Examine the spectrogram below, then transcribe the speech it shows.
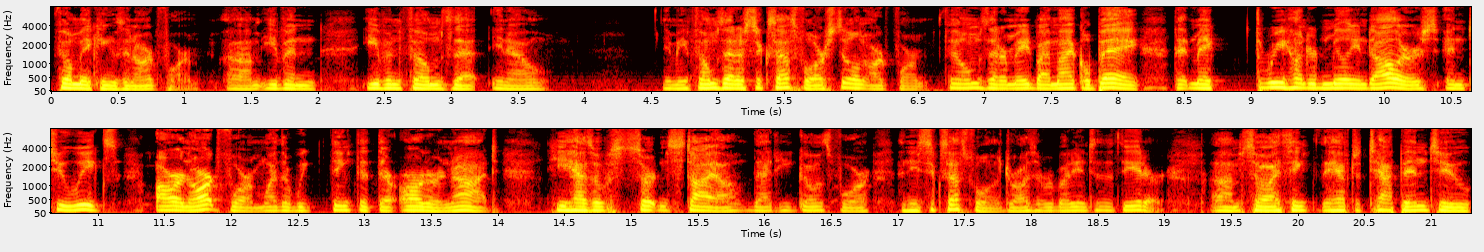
filmmaking is an art form. Um, even even films that you know, I mean, films that are successful are still an art form. Films that are made by Michael Bay that make three hundred million dollars in two weeks are an art form, whether we think that they're art or not. He has a certain style that he goes for, and he's successful, and draws everybody into the theater. Um, so I think they have to tap into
